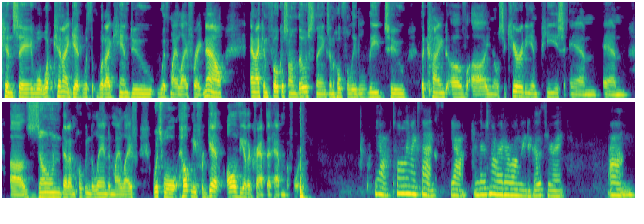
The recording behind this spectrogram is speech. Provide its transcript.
can say, well, what can I get with what I can do with my life right now? And I can focus on those things and hopefully lead to the kind of, uh, you know, security and peace and, and uh, zone that I'm hoping to land in my life, which will help me forget all of the other crap that happened before. Yeah, totally makes sense. Yeah, and there's no right or wrong way to go through it. Um,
